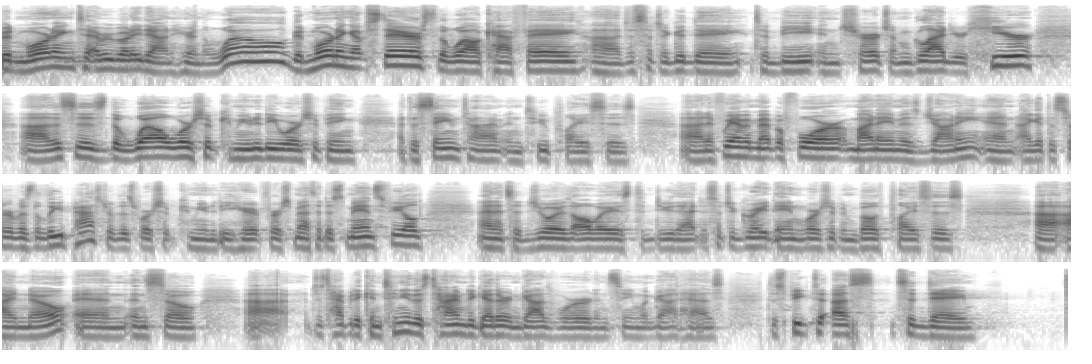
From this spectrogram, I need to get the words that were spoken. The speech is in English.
good morning to everybody down here in the well. Good morning upstairs to the Well Cafe. Uh, just such a good day to be in church. I'm glad you're here. Uh, this is the Well Worship community worshiping at the same time in two places. Uh, and if we haven't met before, my name is Johnny, and I get to serve as the lead pastor of this worship community here at First Methodist Mansfield. And it's a joy, as always, to do that. Just such a great day in worship in both places uh, I know. And, and so uh, just happy to continue this time together in God's Word and seeing what God has to speak to us today.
